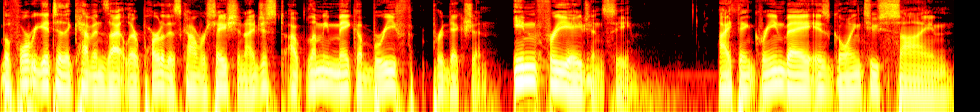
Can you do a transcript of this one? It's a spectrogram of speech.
Before we get to the Kevin Zeitler part of this conversation, I just uh, let me make a brief prediction. In free agency, I think Green Bay is going to sign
